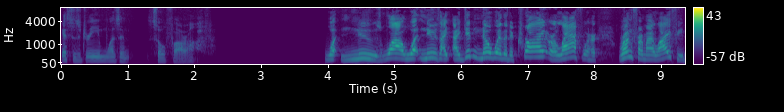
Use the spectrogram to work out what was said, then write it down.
Guess his dream wasn't so far off. What news! Wow, what news! I, I didn't know whether to cry or laugh or run for my life. He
